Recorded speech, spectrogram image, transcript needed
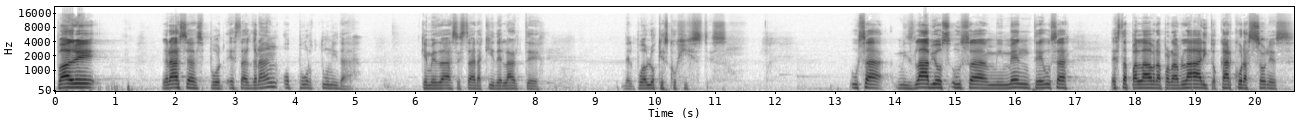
Padre, gracias por esta gran oportunidad que me das estar aquí delante del pueblo que escogiste. Usa mis labios, usa mi mente, usa esta palabra para hablar y tocar corazones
